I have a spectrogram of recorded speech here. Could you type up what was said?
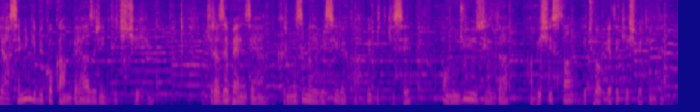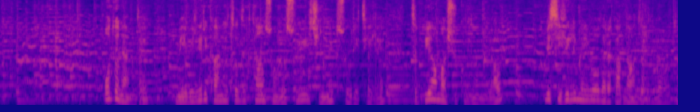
Yasemin gibi kokan beyaz renkli çiçeği, kiraza benzeyen kırmızı meyvesiyle kahve bitkisi 10. yüzyılda Habeşistan, Etiyopya'da keşfedildi. O dönemde meyveleri kaynatıldıktan sonra suyu içilmek suretiyle tıbbi amaçlı kullanılıyor ve sihirli meyve olarak adlandırılıyordu.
